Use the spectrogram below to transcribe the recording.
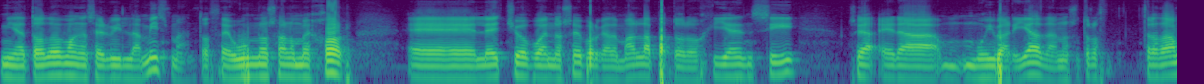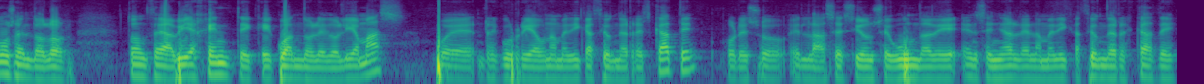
ni a todos van a servir la misma. Entonces, unos a lo mejor eh, el hecho, pues no sé, porque además la patología en sí, o sea, era muy variada. Nosotros tratábamos el dolor. Entonces, había gente que cuando le dolía más, pues recurría a una medicación de rescate, por eso en la sesión segunda de enseñarle la medicación de rescate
